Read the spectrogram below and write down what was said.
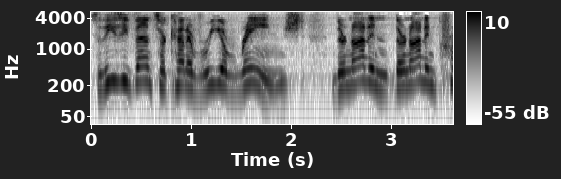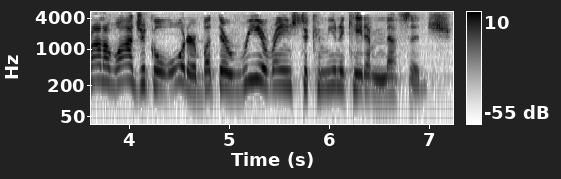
So these events are kind of rearranged. They're not in, they're not in chronological order, but they're rearranged to communicate a message.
